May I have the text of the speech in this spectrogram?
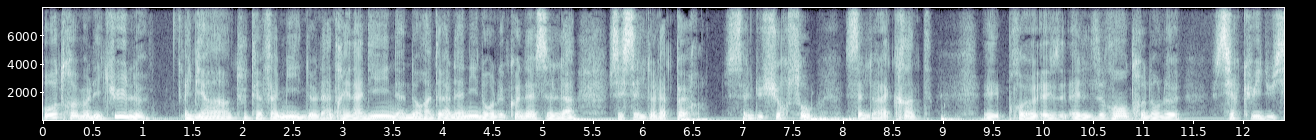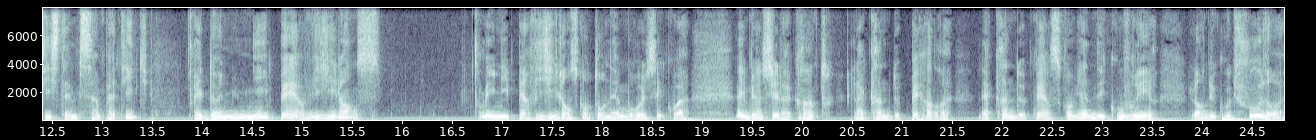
Autre molécule, eh bien, toute la famille de l'adrénaline, la noradrénaline, on le connaît, celle-là, c'est celle de la peur, celle du sursaut, celle de la crainte. Et elle rentre dans le circuit du système sympathique et donne une hyper-vigilance. Mais une hyper-vigilance quand on est amoureux, c'est quoi? Eh bien, c'est la crainte la crainte de perdre, la crainte de perdre ce qu'on vient de découvrir lors du coup de foudre,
